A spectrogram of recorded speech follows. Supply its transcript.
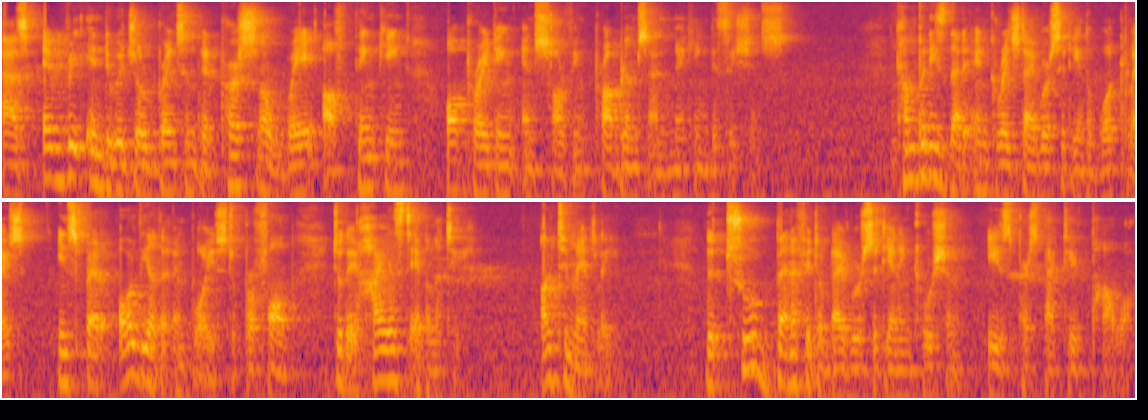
as every individual brings in their personal way of thinking, operating, and solving problems and making decisions. Companies that encourage diversity in the workplace inspire all the other employees to perform to their highest ability. Ultimately, the true benefit of diversity and inclusion is perspective power.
